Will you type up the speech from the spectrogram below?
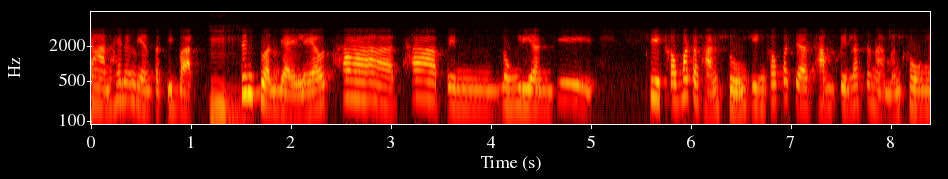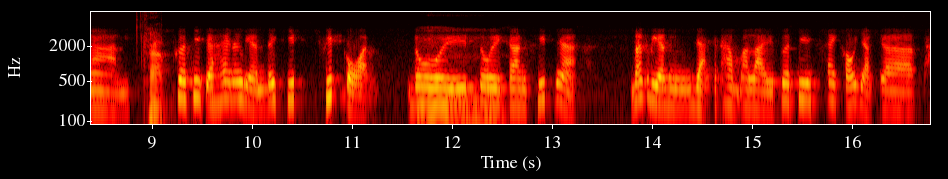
งานให้นักเรียนปฏิบัติ ซึ่งส่วนใหญ่แล้วถ้าถ้าเป็นโรงเรียนที่ ที่เขามาตรฐานสูงจริงเขาก็จะทำเป็นลักษณะเหมือนโครงงาน เพื่อที่จะให้นักเรียนได้คิดคิดก่อน โดยโดยการคิดเนี่ย นักเรียนอยากจะทำอะไร เพื่อที่ให้เขาอยากจะท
